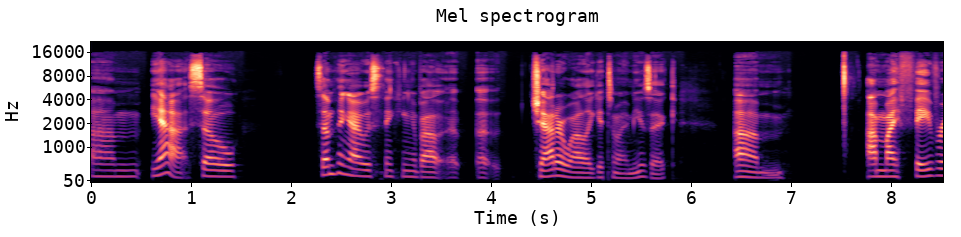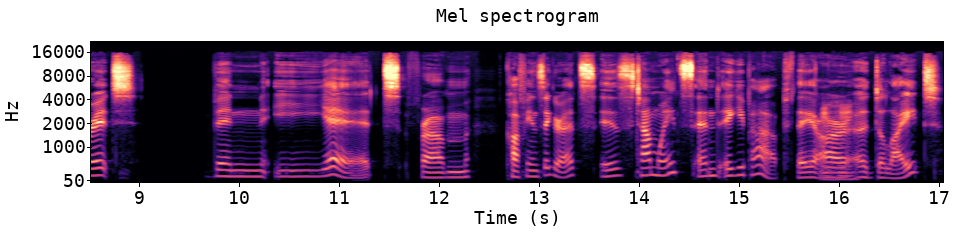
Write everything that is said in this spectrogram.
Um, yeah. So something I was thinking about uh, uh, chatter while I get to my music. Um, uh, my favorite vignette from Coffee and Cigarettes is Tom Waits and Iggy Pop. They are Mhm. a delight.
